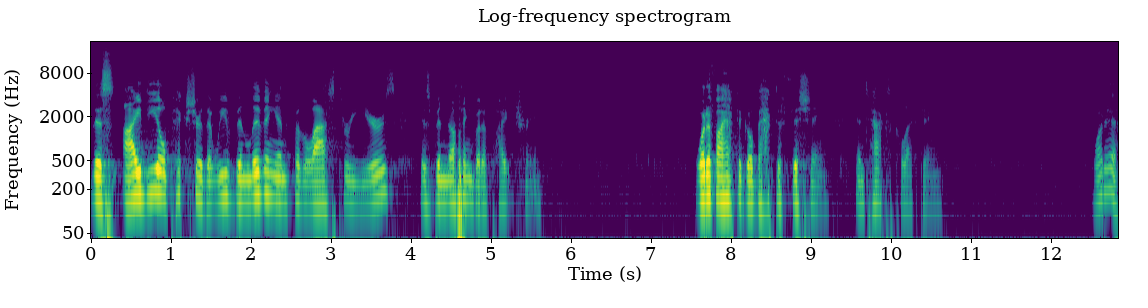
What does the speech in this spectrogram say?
this ideal picture that we've been living in for the last three years has been nothing but a pipe dream? What if I have to go back to fishing and tax collecting? What if?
